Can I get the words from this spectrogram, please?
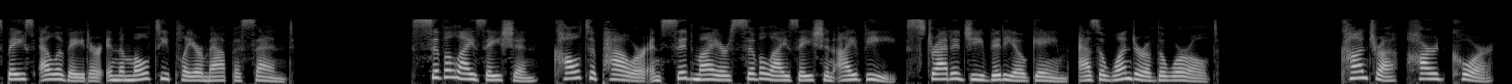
space elevator in the multiplayer map Ascend. Civilization, Call to Power and Sid Meier's Civilization IV, strategy video game, as a wonder of the world. Contra, Hardcore,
